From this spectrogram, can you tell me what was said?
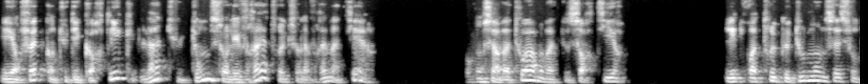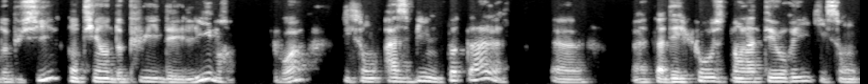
Et en fait, quand tu décortiques, là, tu tombes sur les vrais trucs, sur la vraie matière. Au conservatoire, on va te sortir les trois trucs que tout le monde sait sur Debussy, on tient depuis des livres, tu vois, qui sont has-been total. Euh, tu as des choses dans la théorie qui sont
